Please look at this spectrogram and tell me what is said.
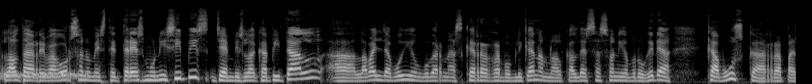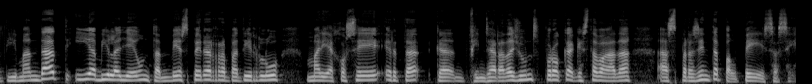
L'Alta Ribagorça només té tres municipis. Ja hem vist la capital, a la Vall d'Avui, on governa Esquerra Republicana amb l'alcaldessa Sònia Bruguera, que busca repetir mandat, i a Vilaller, on també espera repetir-lo Maria José Erta, que fins ara de Junts, però que aquesta vegada es presenta pel PSC.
